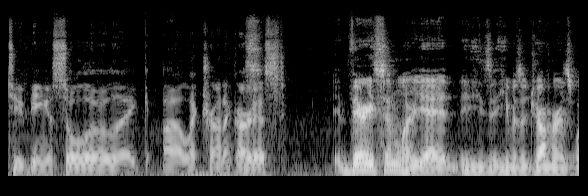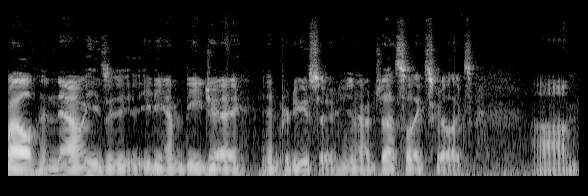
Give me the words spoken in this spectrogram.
to being a solo like uh, electronic artist. Very similar, yeah. He's he was a drummer as well, and now he's an EDM DJ and producer. You know, just like Skrillex. Um,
